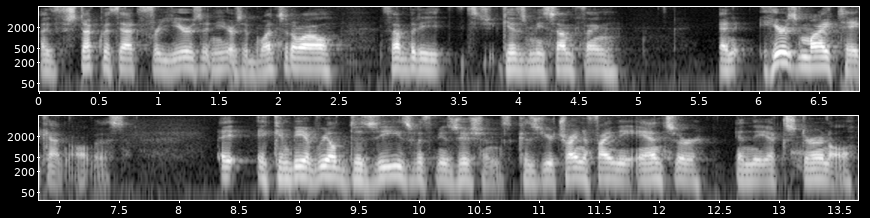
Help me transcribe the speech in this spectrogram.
I've stuck with that for years and years. And once in a while, somebody gives me something. And here's my take on all this it, it can be a real disease with musicians because you're trying to find the answer in the external.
